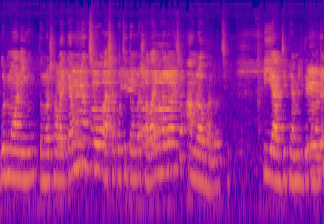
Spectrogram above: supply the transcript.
গুড মর্নিং তোমরা সবাই কেমন আছো? আশা করছি তোমরা সবাই ভালো আছো, আমরাও ভালো আছি। পিআরজি ফ্যামিলিতে তোমাদের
